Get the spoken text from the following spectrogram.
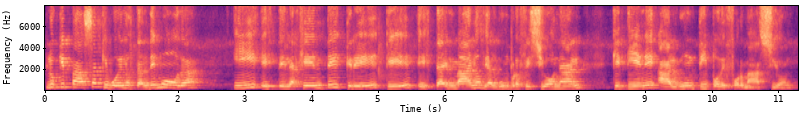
Lo que pasa que, bueno, están de moda y este, la gente cree que está en manos de algún profesional que tiene algún tipo de formación.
